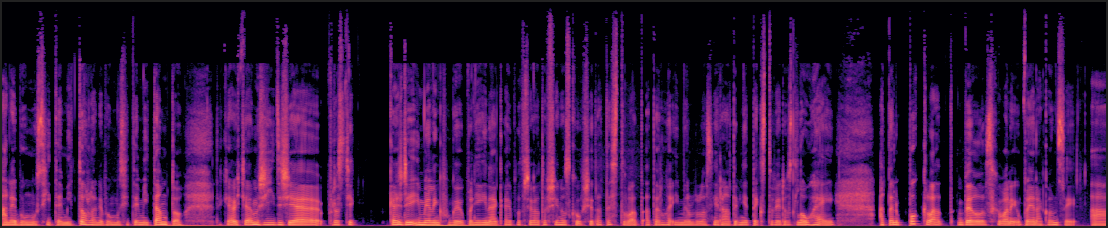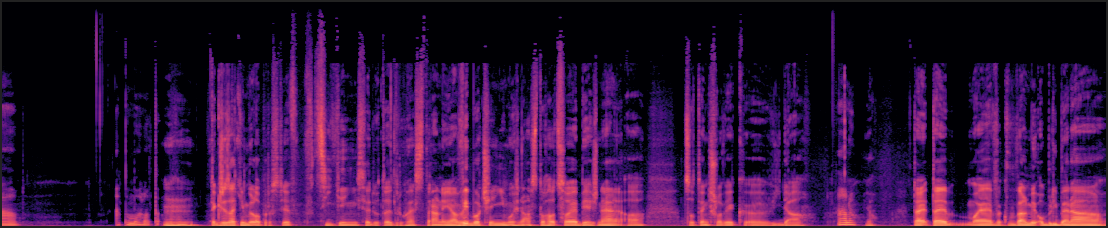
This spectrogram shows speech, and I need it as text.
a nebo musíte mít tohle, nebo musíte mít tamto. Tak já bych chtěla říct, že prostě každý e-mailing funguje úplně jinak a je potřeba to všechno zkoušet a testovat. A tenhle e-mail byl vlastně relativně textově dost dlouhý a ten poklad byl schovaný úplně na konci. A a pomohlo to. Mm-hmm. Takže zatím bylo prostě vcítění se do té druhé strany a vybočení možná z toho, co je běžné a co ten člověk uh, výdá. Ano. Jo. To je, to je moje velmi oblíbená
